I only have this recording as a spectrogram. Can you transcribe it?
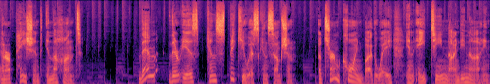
and are patient in the hunt. Then there is conspicuous consumption, a term coined, by the way, in 1899.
